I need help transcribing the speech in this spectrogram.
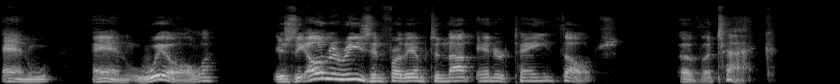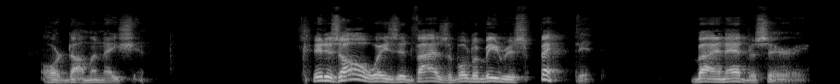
and, and will is the only reason for them to not entertain thoughts of attack or domination. It is always advisable to be respected by an adversary,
